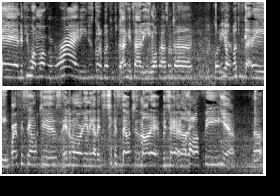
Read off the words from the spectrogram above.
And if you want more of a variety, just go to Buc-ee's. I get tired of eating Waffle House sometimes. But you Yeah. know, Buc-ee's got a breakfast sandwiches in the morning. They got the chicken sandwiches and all that. Bitch, They got that. coffee. Yeah, Yup.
